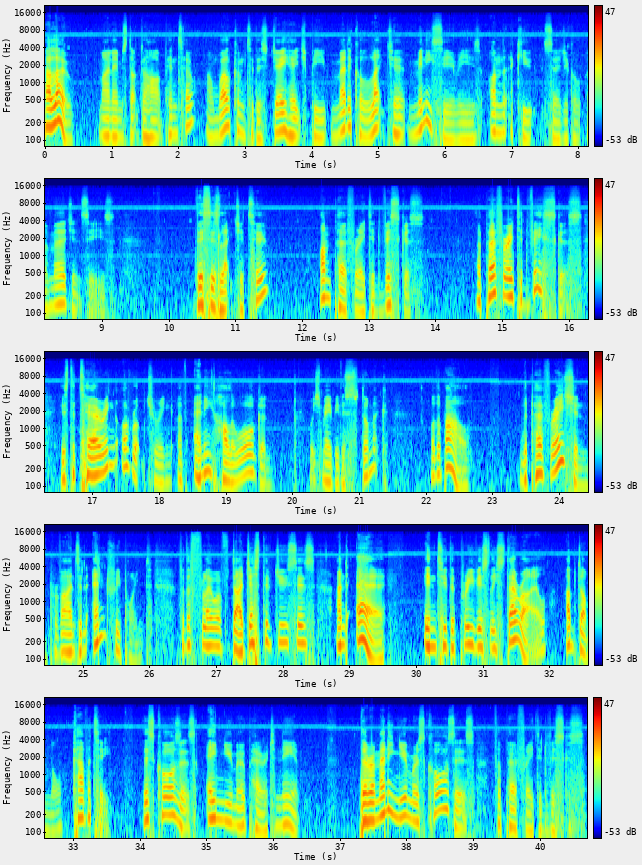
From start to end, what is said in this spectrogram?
Hello, my name is Dr. Hart Pinto and welcome to this JHP medical lecture mini-series on acute surgical emergencies. This is lecture 2 on perforated viscus. A perforated viscus is the tearing or rupturing of any hollow organ, which may be the stomach or the bowel. The perforation provides an entry point for the flow of digestive juices and air into the previously sterile abdominal cavity. This causes a pneumoperitoneum. There are many numerous causes for perforated viscus,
